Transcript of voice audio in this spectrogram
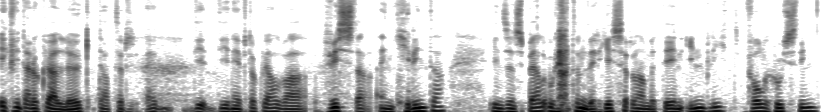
ik vind dat ook wel leuk dat er... hè, die, die heeft ook wel wat vista en grinta in zijn spel. Hoe dat hem er gisteren dan meteen invliegt, vol goesting.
